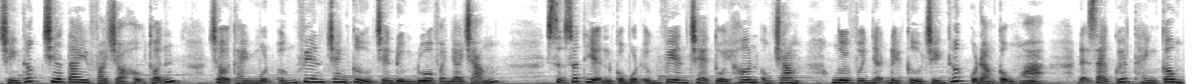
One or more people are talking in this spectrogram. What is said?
chính thức chia tay vai trò hậu thuẫn, trở thành một ứng viên tranh cử trên đường đua vào Nhà Trắng. Sự xuất hiện của một ứng viên trẻ tuổi hơn ông Trump, người vừa nhận đề cử chính thức của Đảng Cộng Hòa, đã giải quyết thành công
